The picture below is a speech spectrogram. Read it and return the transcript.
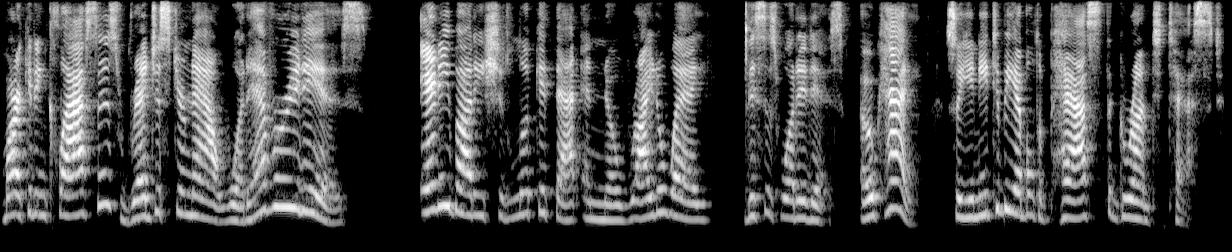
marketing classes, register now, whatever it is. Anybody should look at that and know right away this is what it is. Okay. So you need to be able to pass the grunt test.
